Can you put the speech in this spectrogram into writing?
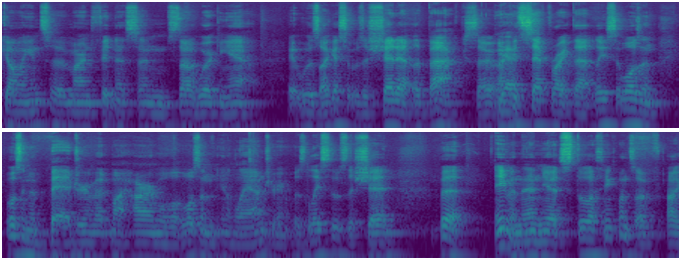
going into my own fitness and started working out, it was I guess it was a shed out the back, so I could separate that. At least it wasn't it wasn't a bedroom at my home or it wasn't in a lounge room. It was at least it was the shed. But even then, yeah, it's still I think once I've I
